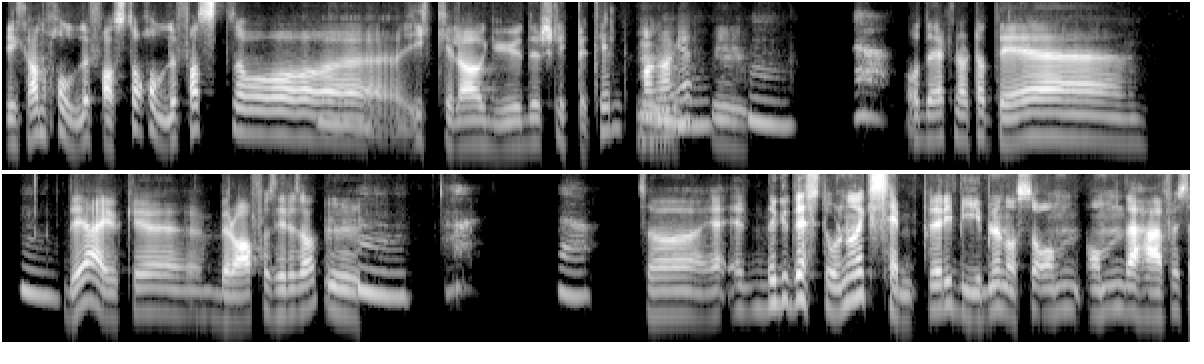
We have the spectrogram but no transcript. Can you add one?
Vi kan holde fast og holde fast og eh, ikke la Gud slippe til mange ganger. Og det er klart at det Mm. Det er jo ikke bra, for å si det sånn. Mm. Mm. Ja. Så ja, det, det står noen eksempler i Bibelen også om, om det her, f.eks.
